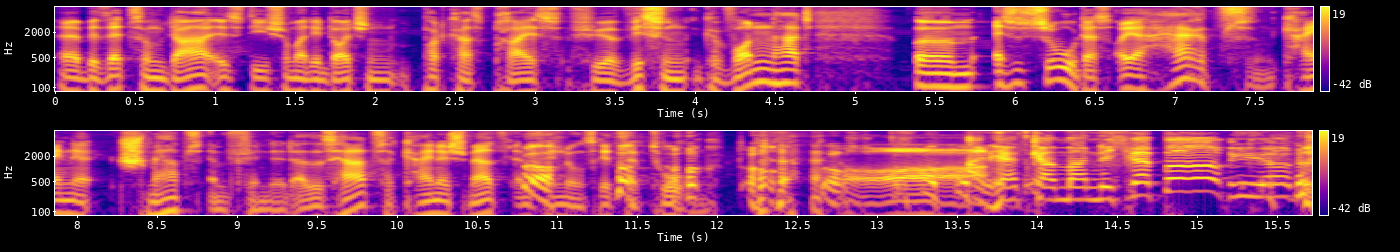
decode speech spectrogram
äh, Besetzung da ist, die schon mal den deutschen Podcastpreis für Wissen gewonnen hat. Ähm, es ist so, dass euer Herz keine Schmerz empfindet. Also das Herz hat keine Schmerzempfindungsrezeptoren. Doch, doch, doch. Ein Herz kann man nicht reparieren.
